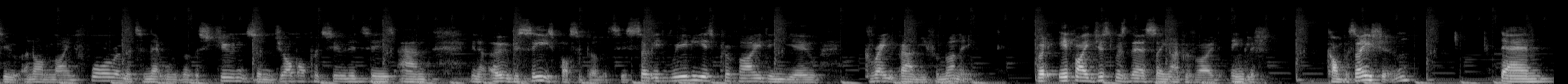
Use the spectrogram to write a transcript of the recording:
to an online forum and to network with other students and job opportunities and, you know, overseas possibilities. So it really is providing you great value for money. But if I just was there saying I provide English conversation, then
